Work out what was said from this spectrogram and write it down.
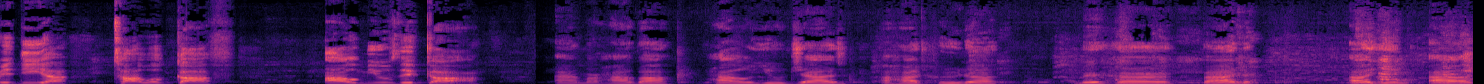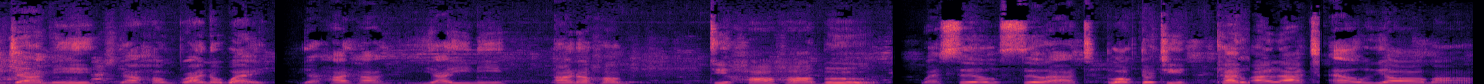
media, tower goth, Our music are. I'm a hava, how you judge, Ahad had Huna med Ayin Ajami Ya Hum Ran Away Ya Hai Yaini Anaham Dihahabu wassil Silat Block 13 Kadalat El Yama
